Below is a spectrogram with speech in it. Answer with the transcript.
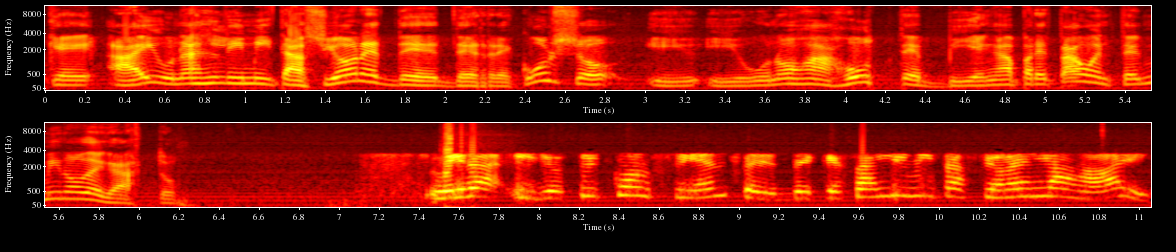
que hay unas limitaciones de, de recursos y, y, unos ajustes bien apretados en términos de gasto. Mira, y yo estoy consciente de que esas limitaciones las hay.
